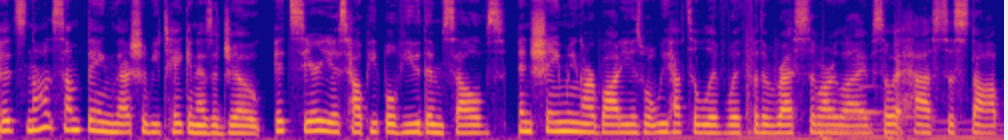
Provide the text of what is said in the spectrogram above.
It's not something that should be taken as a joke. It's serious how people view themselves, and shaming our body is what we have to live with for the rest of our lives, so it has to stop.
